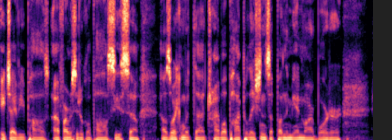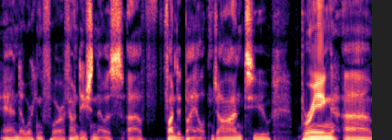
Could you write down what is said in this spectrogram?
HIV policy, uh, pharmaceutical policies. So I was working with uh, tribal populations up on the Myanmar border, and uh, working for a foundation that was uh, funded by Elton John to bring. Uh,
